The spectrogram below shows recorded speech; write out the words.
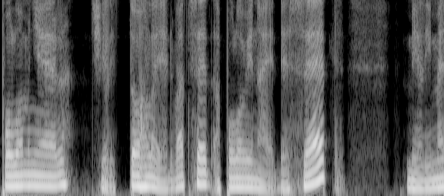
poloměr, čili tohle je 20 a polovina je 10 mm,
